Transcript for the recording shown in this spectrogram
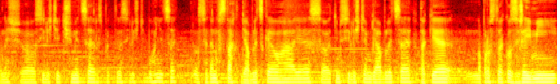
než eh, sídliště Čimice, respektive sídliště Bohnice. Vlastně ten vztah Ďáblického háje s tím sídlištěm Ďáblice tak je naprosto jako zřejmý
